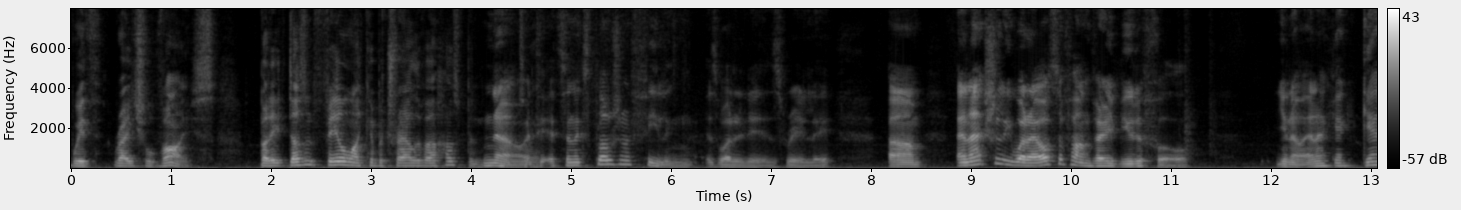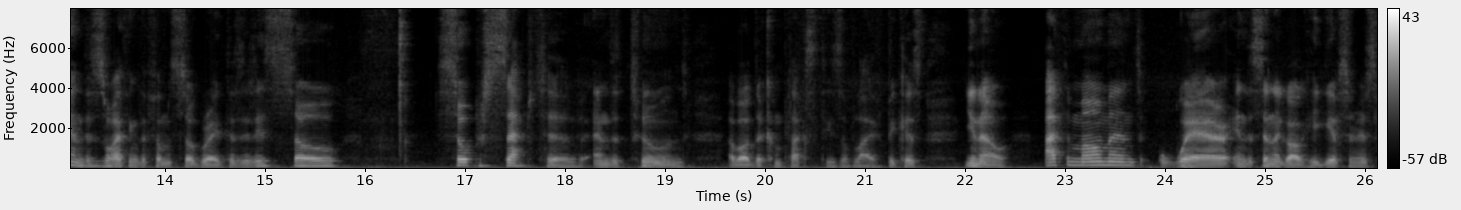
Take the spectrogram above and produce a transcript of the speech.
with Rachel Weisz, but it doesn't feel like a betrayal of her husband. No, it, it's an explosion of feeling, is what it is, really. Um, and actually, what I also found very beautiful, you know, and I, again, this is why I think the film is so great because it is so, so perceptive and attuned about the complexities of life. Because, you know, at the moment where in the synagogue he gives her his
